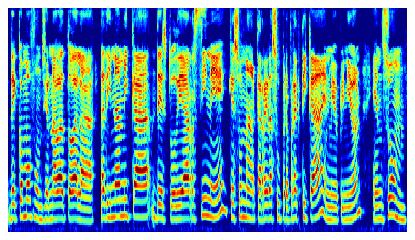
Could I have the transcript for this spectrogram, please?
de cómo funcionaba toda la, la dinámica de estudiar cine, que es una carrera súper práctica, en mi opinión, en Zoom.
